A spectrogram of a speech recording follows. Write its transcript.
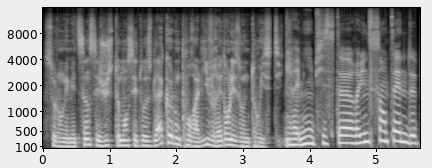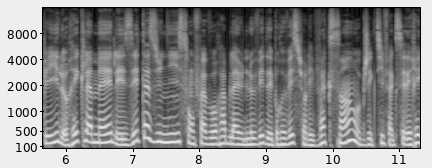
Selon les médecins, c'est justement ces doses-là que l'on pourra livrer dans les zones touristiques. Rémi Pister, une centaine de pays le réclamaient. Les États-Unis sont favorables à une levée des brevets sur les vaccins. Objectif accélérer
